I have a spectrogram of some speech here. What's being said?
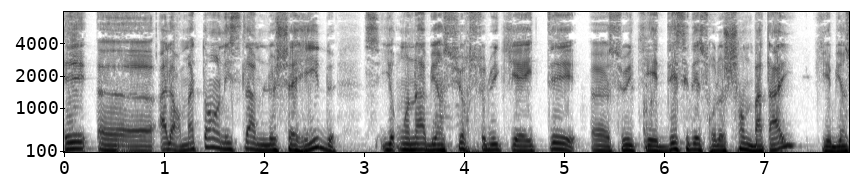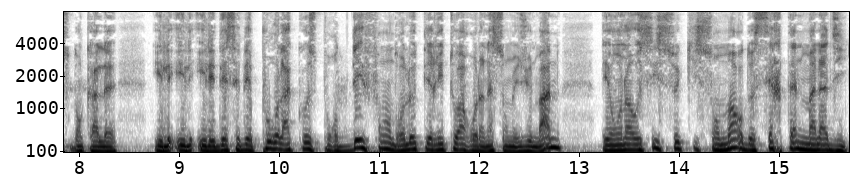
Et euh, alors maintenant en islam, le shahid, on a bien sûr celui qui a été, euh, celui qui est décédé sur le champ de bataille, qui est bien sûr donc il, il, il est décédé pour la cause, pour défendre le territoire ou la nation musulmane. Et on a aussi ceux qui sont morts de certaines maladies.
